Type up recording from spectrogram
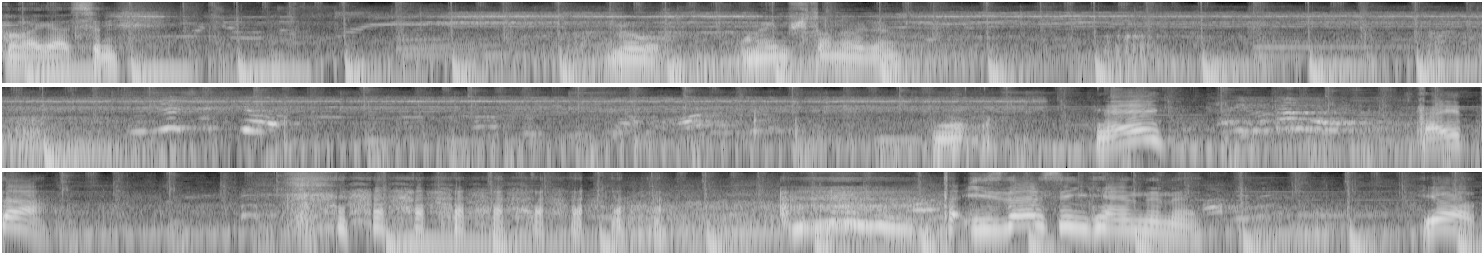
Kolay gelsin. Yo, neymiş lan öyle? Ne? Kayıtta. Ta- İzlersin kendini. Yok.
